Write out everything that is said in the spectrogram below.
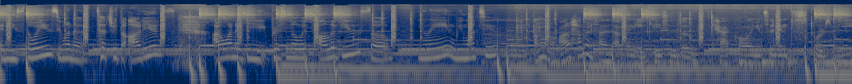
any stories you want to touch with the audience? I want to be personal with all of you. So Elaine, we want to. Um, I don't know. I haven't had that many cases of catcalling incidents towards me.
